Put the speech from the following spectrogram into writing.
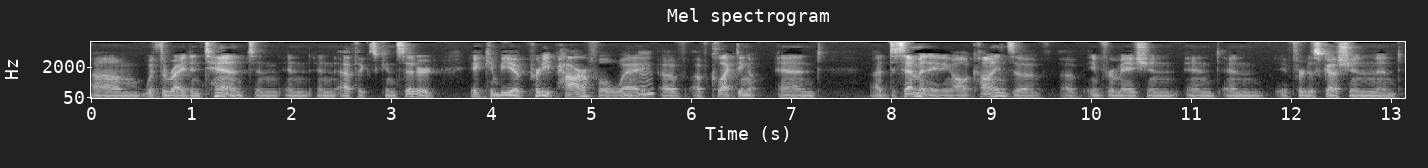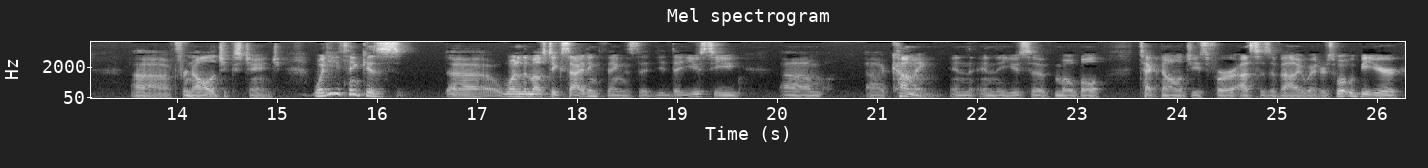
um, with the right intent and, and, and ethics considered, it can be a pretty powerful way Mm-hmm. of, of collecting and uh, disseminating all kinds of, of information and, and for discussion and uh, for knowledge exchange. What do you think is uh, one of the most exciting things that you, that you see um, uh, coming in the, in the use of mobile technologies for us as evaluators. What would be your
